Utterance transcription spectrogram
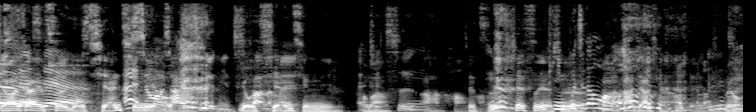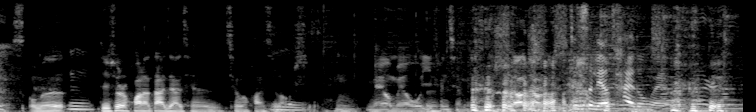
希望下一次有钱请你，希望下一次你有钱请你，好吧？这次啊，好，这次这次也是花了大价钱啊，没有，我们的确是花了大价钱请了华西老师，嗯，没有没有，我一分钱没有，不要这样。这次连菜都没有。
